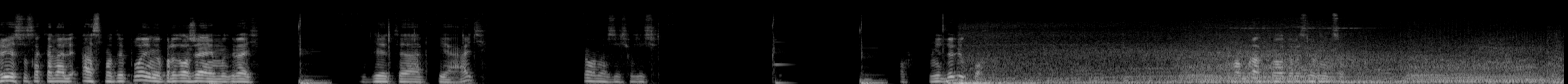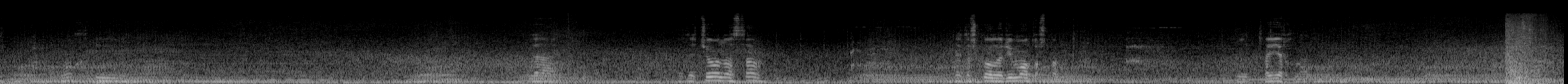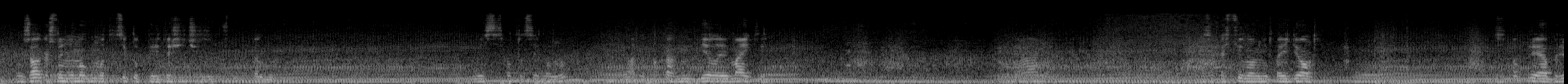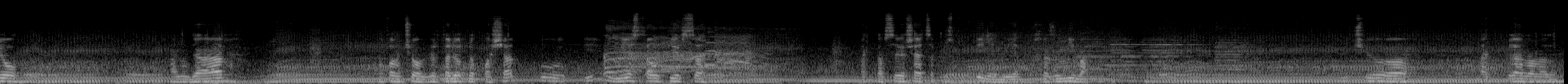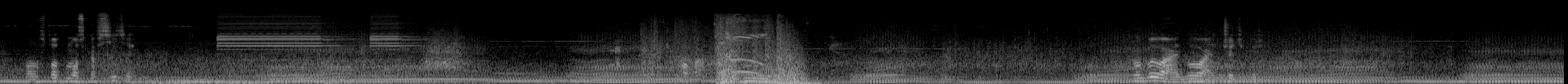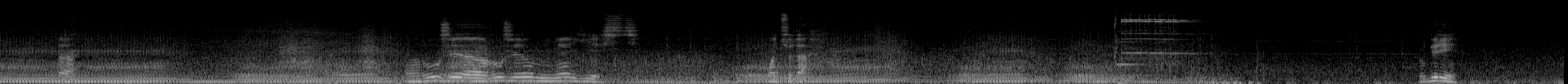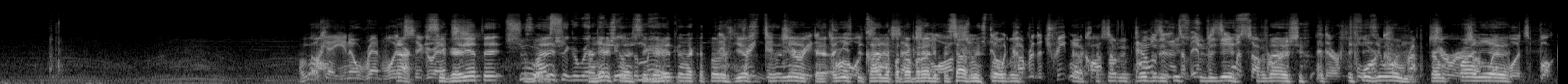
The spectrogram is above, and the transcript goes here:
Приветствую на канале Asmo Play. Мы продолжаем играть GTA 5. Что у нас здесь? Вот здесь. О, недалеко. Обратно надо развернуться. Ух ты. Да. Это что у нас там? Это школа ремонта, что ли? Поверх надо. Жалко, что не могу мотоцикл перетащить через как бы. Вместе с мотоциклом. Ну, ладно, пока в белой майке. Ладно. За костюмом не пойдем. Зато приобрел ангар. Потом что, вертолетную площадку и место у пирса. Так, там совершается преступление, но я прохожу мимо. Ничего. Так, куда нам надо? Он в тот Москов-Сити. Ну, бывает, бывает. Что теперь? Так. Оружие, оружие у меня есть. Вот сюда. Убери. Okay, you know Так, сигареты, Sure, знаешь, конечно, сигареты, на которых держится Америка. Они специально подобрали присяжных, чтобы, так, которые продали emphysema людей, страдающих от on Компания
